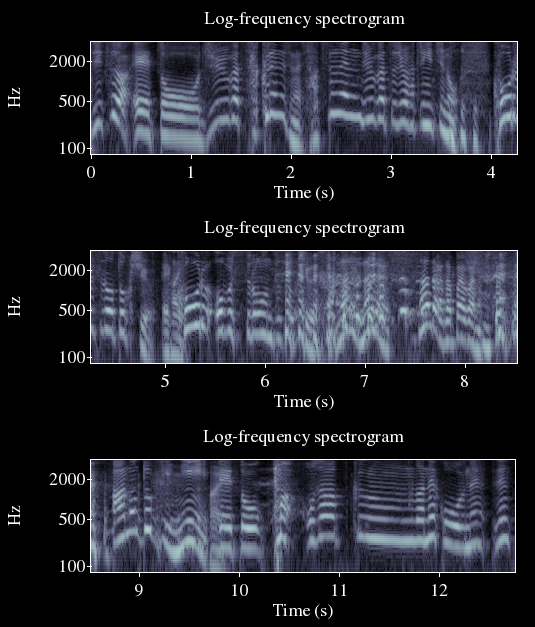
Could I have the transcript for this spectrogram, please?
実はえっ、と10月昨年ですね昨年10月18日の コールスロー特集、えはい。コールオブスローンズ特集。なんなんだなんだかさっぱりわかんない。あの時に、はい。えっ、とまあ小沢君がねこうねねエプ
